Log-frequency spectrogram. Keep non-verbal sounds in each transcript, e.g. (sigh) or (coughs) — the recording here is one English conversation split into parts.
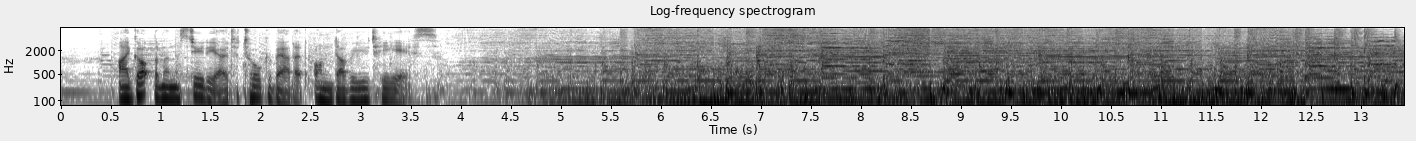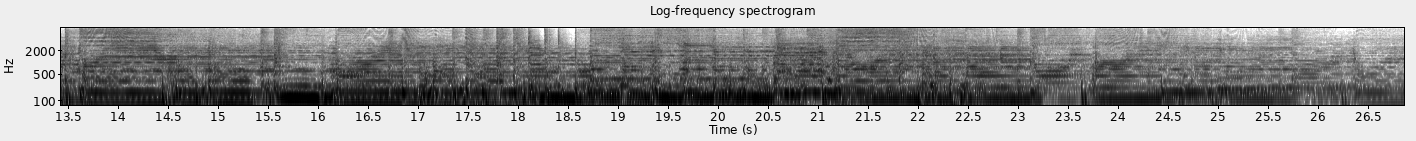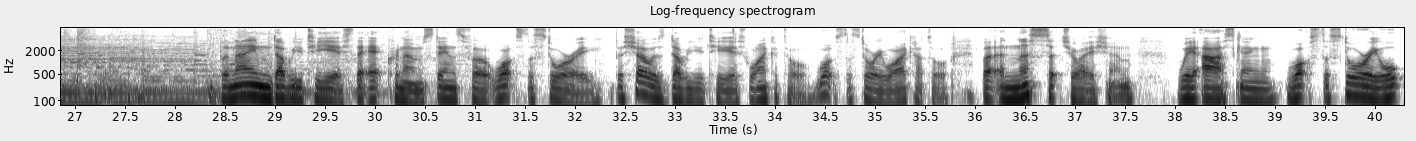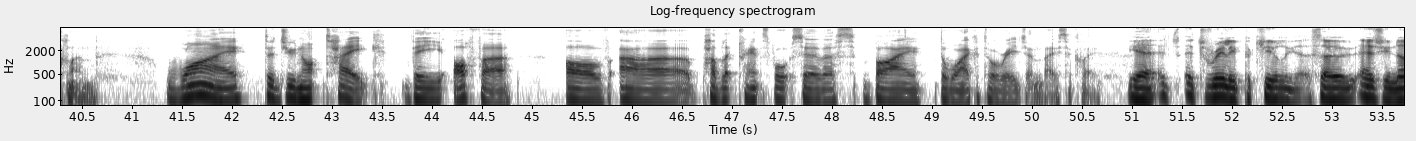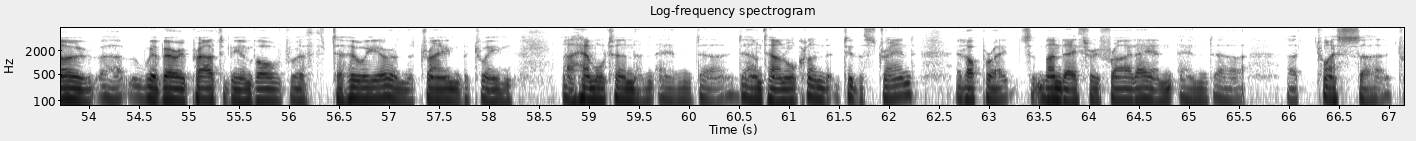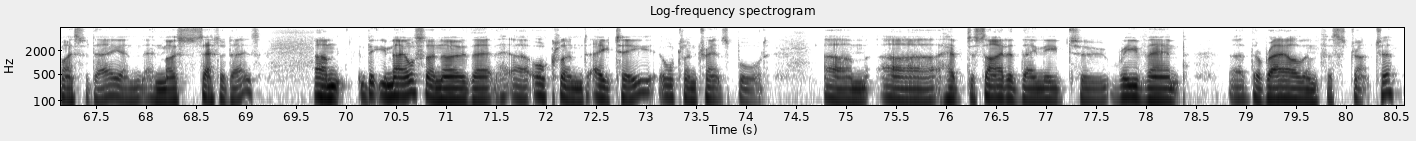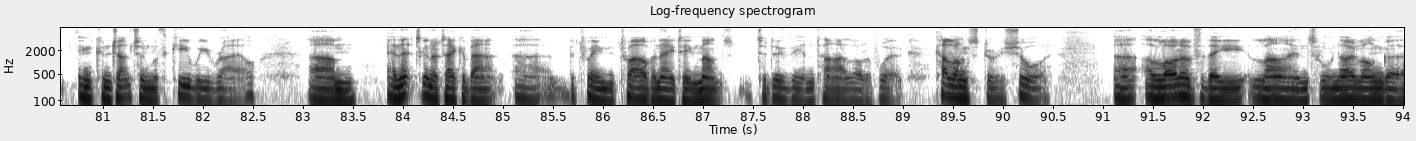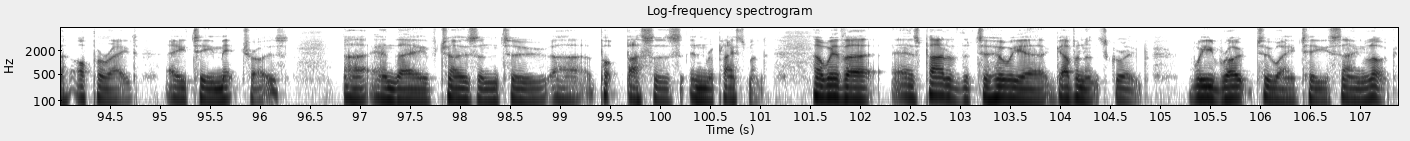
I got them in the studio to talk about it on WTS. The name WTS, the acronym, stands for What's the Story? The show is WTS Waikato. What's the story Waikato? But in this situation, we're asking, What's the story Auckland? Why did you not take the offer of uh, public transport service by the Waikato region, basically? Yeah, it's it's really peculiar. So, as you know, uh, we're very proud to be involved with Te Huia and the train between uh, Hamilton and, and uh, downtown Auckland to the Strand. It operates Monday through Friday and and uh, uh, twice uh, twice a day and, and most Saturdays. Um, but you may also know that Auckland AT, Auckland Transport, um, have decided they need to revamp uh, the rail infrastructure in conjunction with Kiwi Rail. Um, and that's going to take about uh, between 12 and 18 months to do the entire lot of work. Cut long story short, uh, a lot of the lines will no longer operate AT metros, uh, and they've chosen to uh, put buses in replacement. However, as part of the Te Huia governance group, we wrote to AT saying, look,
